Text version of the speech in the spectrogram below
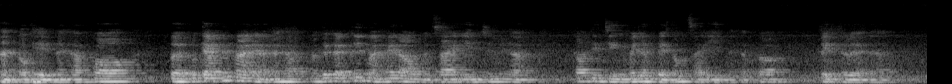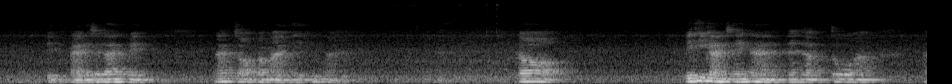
อะโอเคนะครับ พอเปิดโปรแกรมขึ้นมาเนี่ยนะครับ มันก็จะขึ้นมาให้เราเหมือน sign in ใช่ไหมครับ ก็จริงๆ ไม่จำเป็นต้อง sign in นะครับ ก็ปิดเลยนะครับปิดไปแล้วจะได้เป็นหน้าจอประมาณนี้ขึ้นมา ก็วิธีการใช้งานนะครับ ตัวอ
